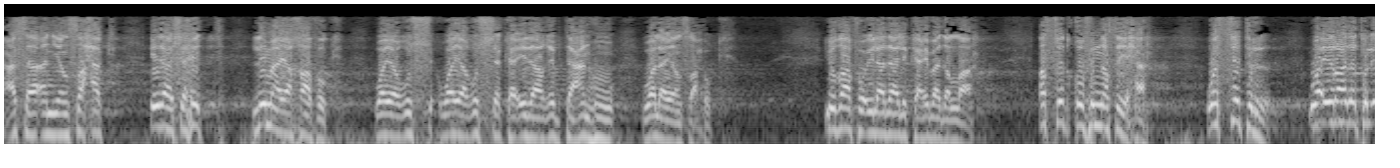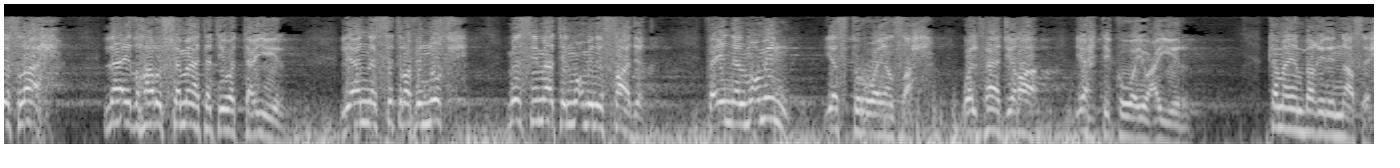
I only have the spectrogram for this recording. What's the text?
عسى أن ينصحك إذا شهدت لما يخافك ويغش ويغشك إذا غبت عنه ولا ينصحك. يضاف إلى ذلك عباد الله الصدق في النصيحة والستر وإرادة الإصلاح لا إظهار الشماتة والتعيير. لأن الستر في النصح من سمات المؤمن الصادق فإن المؤمن يستر وينصح والفاجر يهتك ويعير. كما ينبغي للناصح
